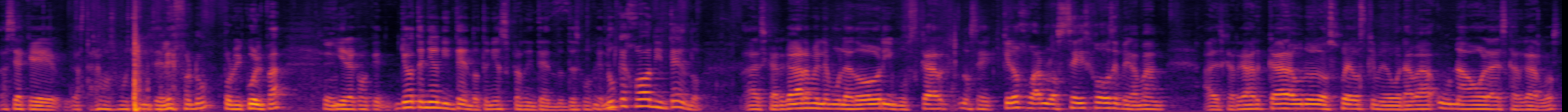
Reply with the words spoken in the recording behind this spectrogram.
hacía que gastáramos mucho en el teléfono por mi culpa. Sí. Y era como que yo tenía Nintendo, tenía Super Nintendo. Entonces como que nunca he jugado a Nintendo. A descargarme el emulador y buscar, no sé, quiero jugar los seis juegos de Mega Man. A descargar cada uno de los juegos que me demoraba una hora descargarlos.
